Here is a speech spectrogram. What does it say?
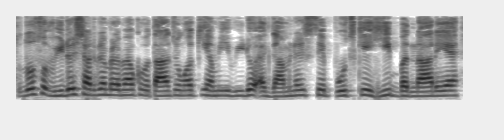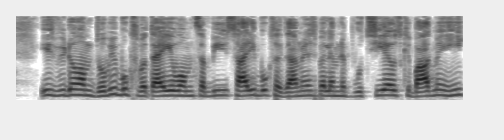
तो दोस्तों, वीडियो स्टार्ट करने पहले मैं आपको बताना चाहूँगा कि हम ये वीडियो एग्जामिनर से पूछ के ही बना रहे हैं। इस वीडियो में हम जो भी बुक्स बताएँगे, वो हम सभी, सारी बुक्स एग्जामिनर से पहले हमने पूछी है, उसके बाद में ही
